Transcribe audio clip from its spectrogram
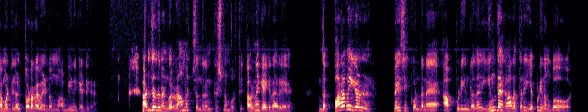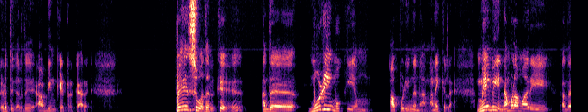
கமெண்ட்டுகள் தொடர வேண்டும் அப்படின்னு கேட்டுக்கிறேன். அடுத்தது நண்பர் ராமச்சந்திரன் கிருஷ்ணமூர்த்தி. அவர் என்ன கேட்குறாரு இந்த பறவைகள் பேசிக்கொண்டன அப்படின்றத இந்த காலத்துல எப்படி நம்ம எடுத்துக்கிறது அப்படின்னு கேட்டிருக்காரு. பேசுவதற்கு அந்த மொழி முக்கியம் அப்படின்னு நான் நினைக்கல. மேபி நம்மள மாதிரி அந்த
